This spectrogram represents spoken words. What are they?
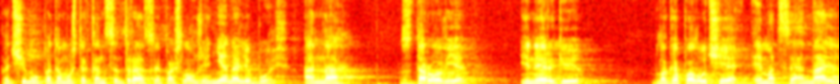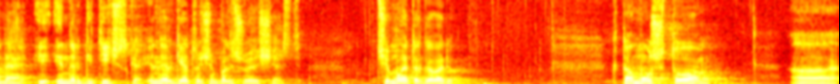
Почему? Потому что концентрация пошла уже не на любовь, а на здоровье, энергию, благополучие эмоциональное и энергетическое. Энергия – это очень большое счастье. Чему это говорю? К тому, что э,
